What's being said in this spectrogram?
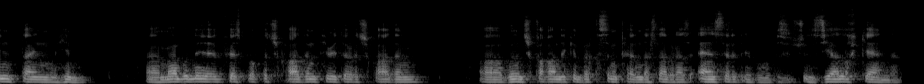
intayin muhim man buni facebookga chiqardim twitterga chiqardim buni chiqqandan keyin bir qism qarindoshlar biroz ansirdi bu biz uchun ziyonli ekan deb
